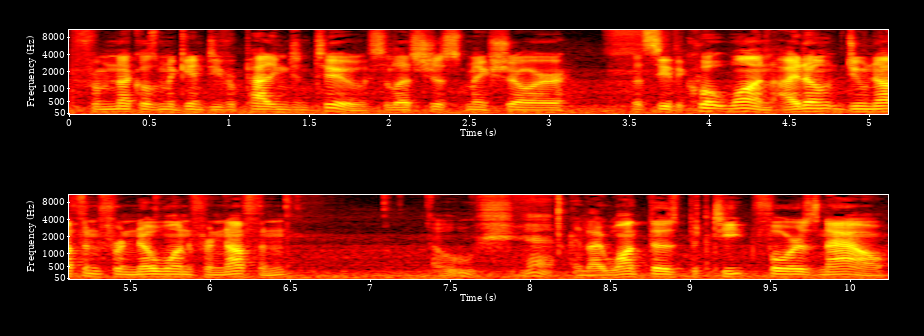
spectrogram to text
from Knuckles McGinty for Paddington 2, so let's just make sure. Let's see, the quote one I don't do nothing for no one for nothing, Oh shit. and I want those petite fours now.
